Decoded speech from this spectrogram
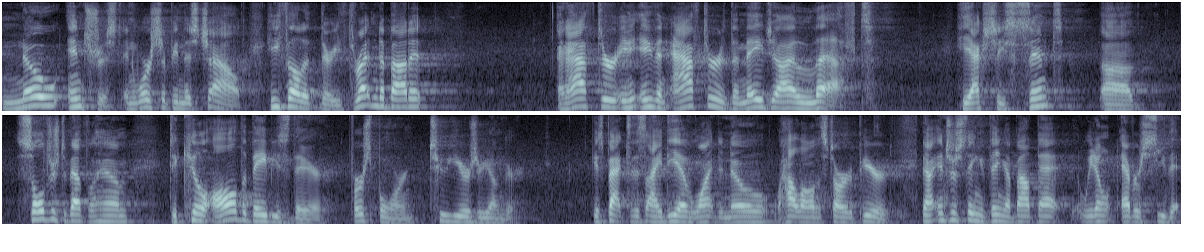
no interest in worshiping this child. He felt very threatened about it. And after, even after the Magi left, he actually sent uh, soldiers to Bethlehem to kill all the babies there, firstborn, two years or younger. Gets back to this idea of wanting to know how long the star appeared. Now, interesting thing about that, we don't ever see the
